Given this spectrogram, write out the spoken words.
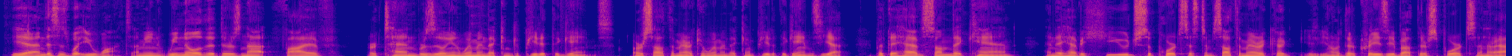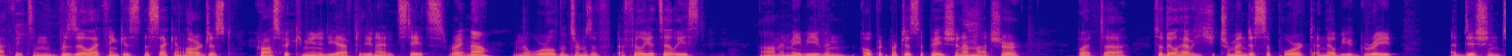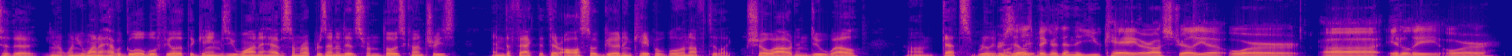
Yeah, and this is what you want. I mean, we know that there's not five or 10 Brazilian women that can compete at the games or South American women that compete at the games yet, but they have some that can. and they have a huge support system. South America, you know, they're crazy about their sports and their athletes. And Brazil, I think, is the second largest CrossFit community after the United States right now in the world in terms of affiliates, at least. Um, and maybe even open participation. I'm not sure, but, uh, so they'll have tremendous support and they'll be a great addition to the, you know, when you want to have a global feel at the games, you want to have some representatives from those countries. And the fact that they're also good and capable enough to like show out and do well um, that's really Brazil is bigger than the UK or Australia or uh, Italy or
